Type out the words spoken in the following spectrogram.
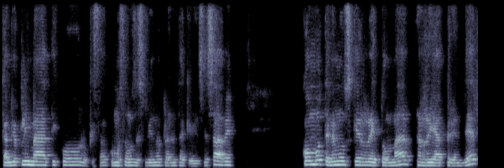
cambio climático, lo que está, cómo estamos destruyendo el planeta que bien se sabe, cómo tenemos que retomar, reaprender,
